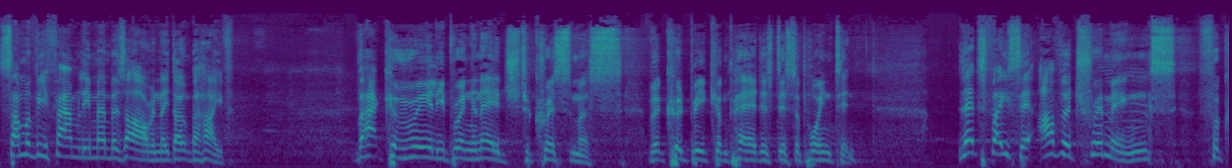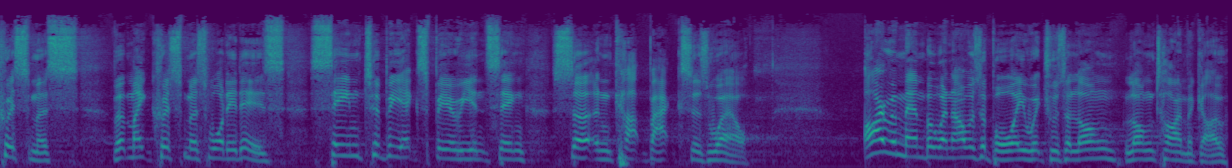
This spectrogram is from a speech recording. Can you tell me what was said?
some of your family members are and they don't behave. That can really bring an edge to Christmas that could be compared as disappointing. Let's face it, other trimmings for Christmas that make Christmas what it is seem to be experiencing certain cutbacks as well. I remember when I was a boy, which was a long, long time ago,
